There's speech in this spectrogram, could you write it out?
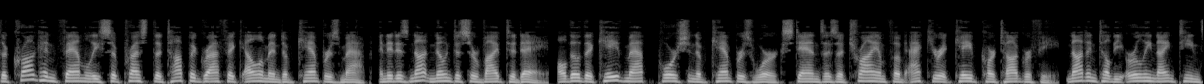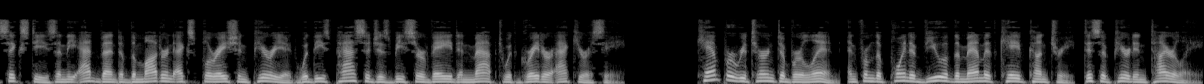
The Croghan family suppressed the topographic element of Kämper's map, and it is not known to survive today, although the cave map portion of Kämper's work stands as a triumph of accurate cave cartography. Not until the early 1960s and the advent of the modern exploration period would these passages be surveyed and mapped with greater accuracy. Kämper returned to Berlin, and from the point of view of the Mammoth Cave country, disappeared entirely.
